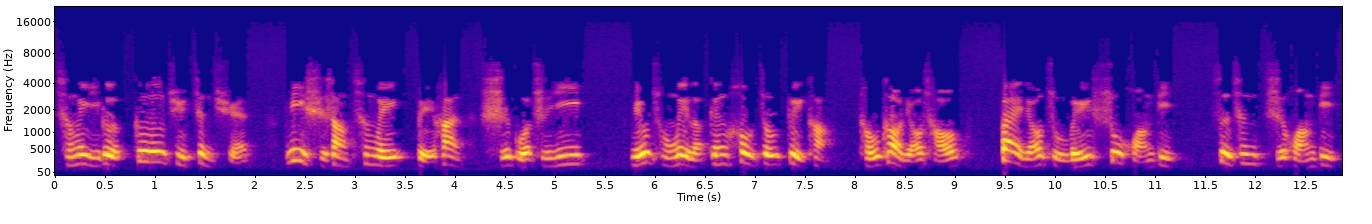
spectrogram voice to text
成为一个割据政权，历史上称为北汉十国之一。刘崇为了跟后周对抗，投靠辽朝，拜辽祖为叔皇帝，自称直皇帝。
